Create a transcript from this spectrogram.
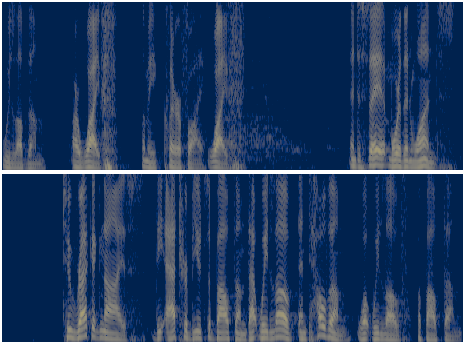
we love them. Our wife, let me clarify, wife. and to say it more than once. To recognize the attributes about them that we love and tell them what we love about them.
